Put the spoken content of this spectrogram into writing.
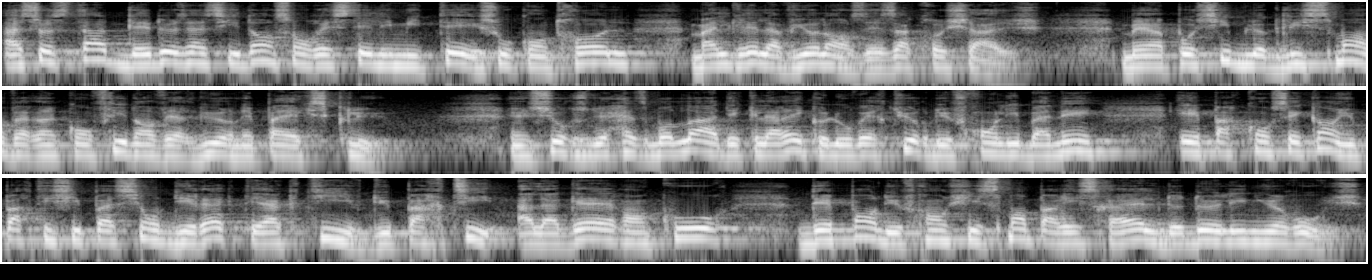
À ce stade, les deux incidents sont restés limités et sous contrôle malgré la violence des accrochages. Mais un possible glissement vers un conflit d'envergure n'est pas exclu. Une source du Hezbollah a déclaré que l'ouverture du front libanais et par conséquent une participation directe et active du parti à la guerre en cours dépend du franchissement par Israël de deux lignes rouges.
